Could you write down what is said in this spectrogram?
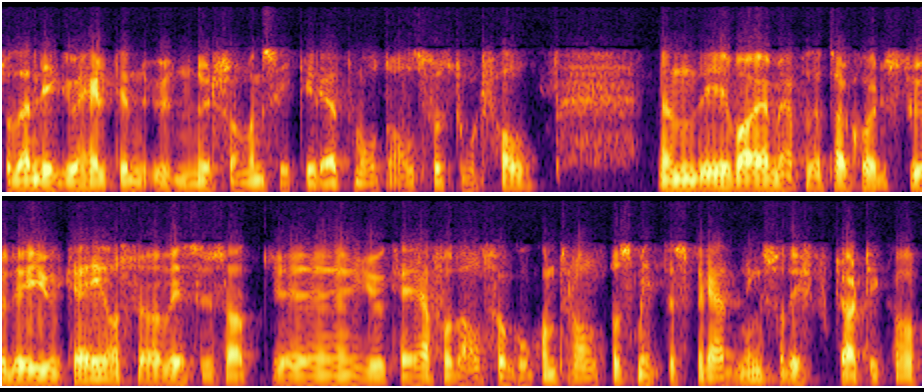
Så den ligger jo hele tiden under som en sikkerhet mot altfor stort fall. Men de var jo med på dette akkordstudiet i UK, og så viser det seg at eh, UK har fått altfor god kontroll på smittespredning, så de klarte ikke å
